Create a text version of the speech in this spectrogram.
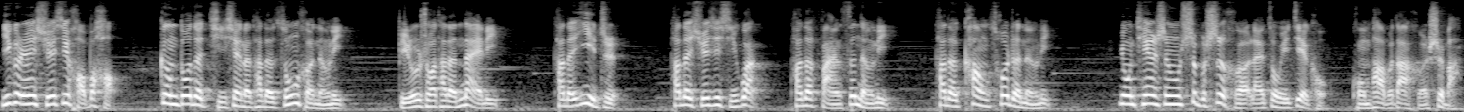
一个人学习好不好，更多的体现了他的综合能力，比如说他的耐力、他的意志、他的学习习惯、他的反思能力、他的抗挫折能力。用天生适不适合来作为借口，恐怕不大合适吧？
